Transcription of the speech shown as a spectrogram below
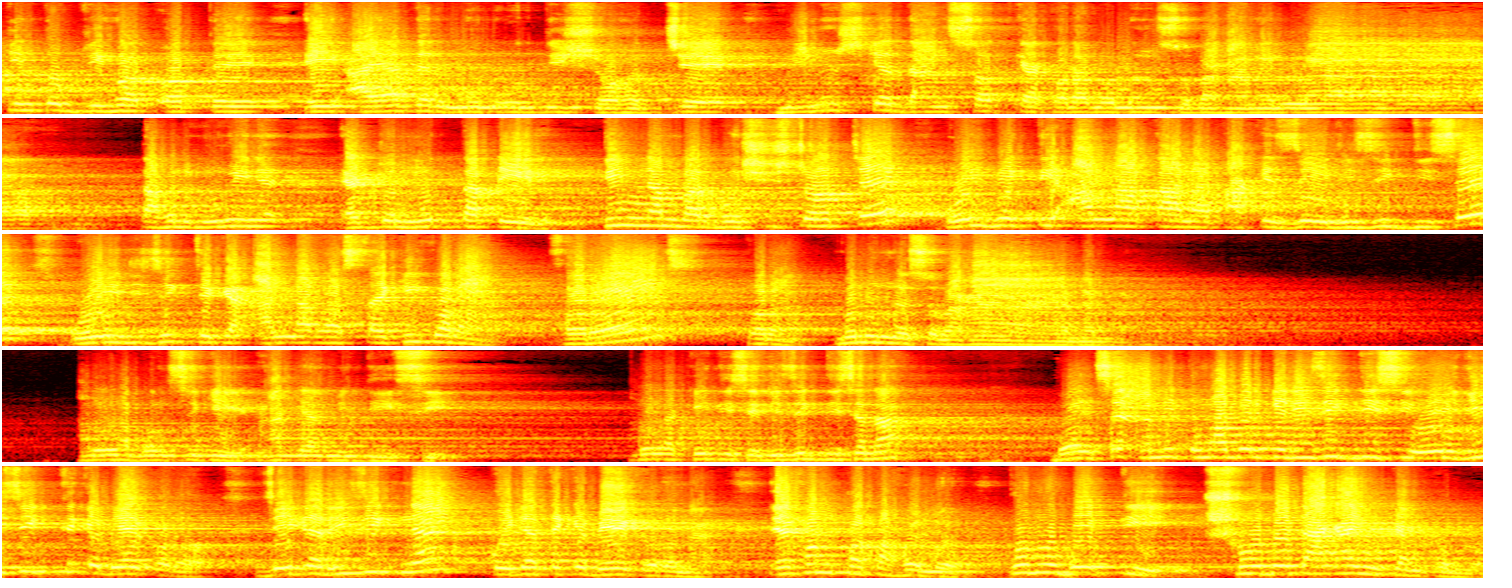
কিন্তু বৃহৎ অর্থে এই আয়াতের মূল উদ্দেশ্য হচ্ছে মানুষকে দান সৎকা করা বলুন সুবহানাল্লাহ। তাহলে মুমিন একজন মুত্তাকির, তিন নাম্বার বৈশিষ্ট্য হচ্ছে ওই ব্যক্তি আল্লাহ তাআলা তাকে যে রিজিক দিছে, ওই রিজিক থেকে আল্লাহ রাস্তায় কি করা? খরচ করা। বলুন না সুবহানাল্লাহ। আল্লাহ বলছে কি, আগে আমি দিয়েছি। আল্লাহ কি দিছে? রিজিক দিছে না? বলছে, আমি তোমাদেরকে রিজিক দিছি, ওই রিজিক থেকে ব্যয় করো। যেটা রিজিক না, ওইটা থেকে ব্যয় করো না। এখন কথা হলো, কোনো ব্যক্তি সুদে টাকা ইনকাম করল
